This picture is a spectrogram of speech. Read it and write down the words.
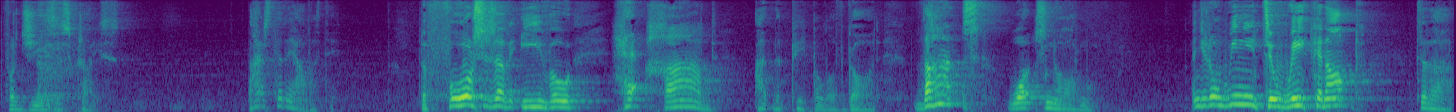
for Jesus Christ. That's the reality. The forces of evil hit hard at the people of God. That's what's normal. And you know, we need to waken up to that.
